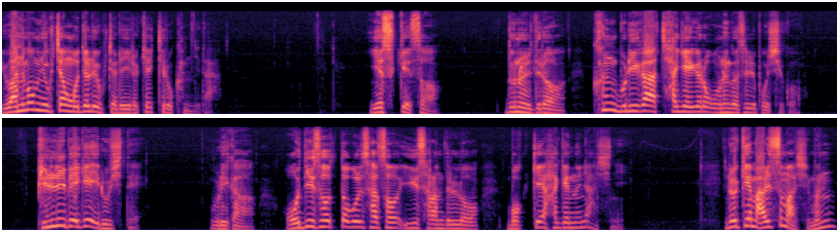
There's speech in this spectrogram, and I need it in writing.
요한복음 6장 5절 6절에 이렇게 기록합니다. 예수께서 눈을 들어 큰 무리가 자기에게로 오는 것을 보시고 빌립에게 이르시되 우리가 어디서 떡을 사서 이 사람들로 먹게 하겠느냐 하시니 이렇게 말씀하심은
